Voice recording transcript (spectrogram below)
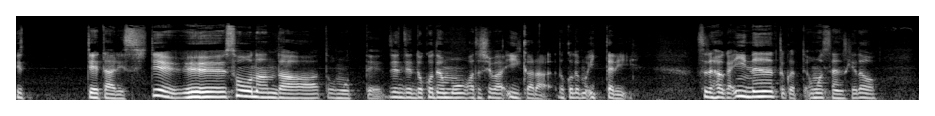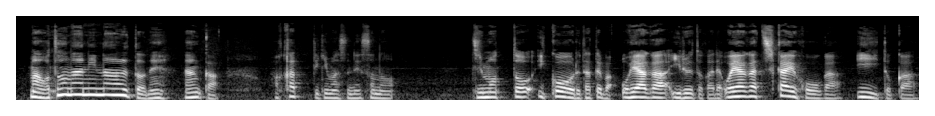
言ってたりしてえー、そうなんだと思って全然どこでも私はいいからどこでも行ったりする方がいいなとかって思ってたんですけどまあ大人になるとねなんか分かってきますね。その地元イコール例えば親がいるとかで親が近い方がいいとか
